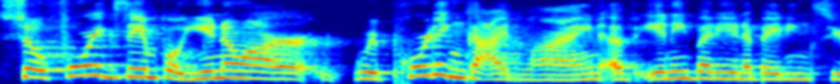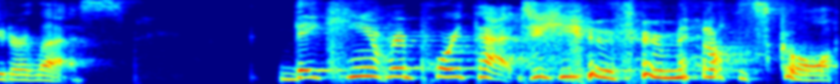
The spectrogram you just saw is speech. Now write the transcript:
So, for example, you know, our reporting guideline of anybody in a bathing suit or less, they can't report that to you through middle school.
